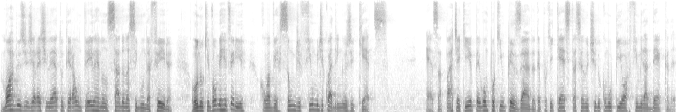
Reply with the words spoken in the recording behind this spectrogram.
Morbius de Jared Leto terá um trailer lançado na segunda-feira, ou no que vou me referir, com a versão de filme de quadrinhos de Cats. Essa parte aqui pegou um pouquinho pesado, até porque Cats está sendo tido como o pior filme da década,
